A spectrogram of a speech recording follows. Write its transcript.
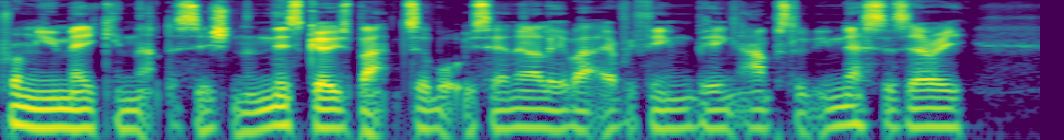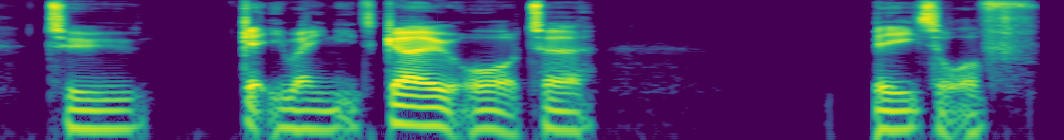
from you making that decision. And this goes back to what we said earlier about everything being absolutely necessary to get you where you need to go or to be sort of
